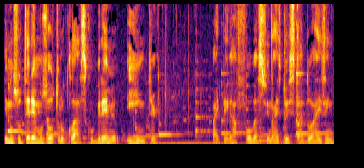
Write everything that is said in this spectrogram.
E no sul teremos outro clássico, Grêmio e Inter. Vai pegar fogo as finais dos estaduais, hein?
